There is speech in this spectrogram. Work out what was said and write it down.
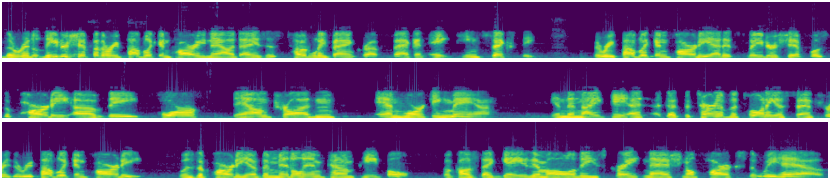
the re- leadership of the Republican Party nowadays is totally bankrupt. Back in 1860, the Republican Party at its leadership was the party of the poor, downtrodden, and working man. In the 19, at at the turn of the 20th century, the Republican Party was the party of the middle income people because they gave them all of these great national parks that we have.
